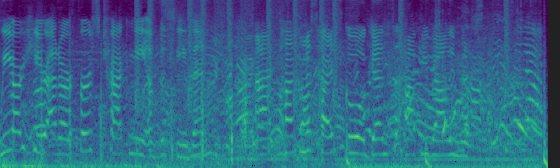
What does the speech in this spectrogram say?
we are here at our first track meet of the season. At Clackamas High School against Happy Valley Middle School.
